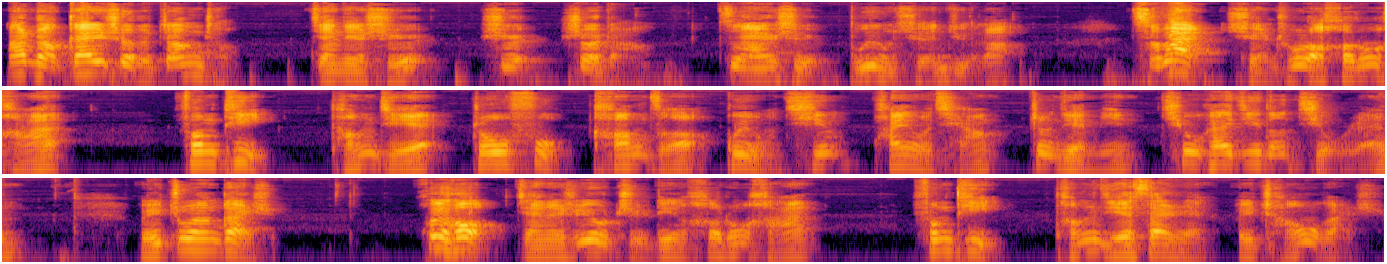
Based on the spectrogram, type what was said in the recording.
按照该社的章程，蒋介石是社长，自然是不用选举了。此外，选出了贺中涵、封替、滕杰、周复、康泽、桂永清、潘又强、郑介民、邱开基等九人为中央干事。会后，蒋介石又指定贺中涵、封替。滕杰三人为常务干事。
